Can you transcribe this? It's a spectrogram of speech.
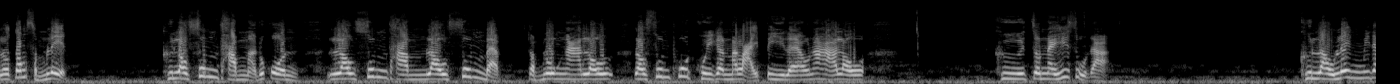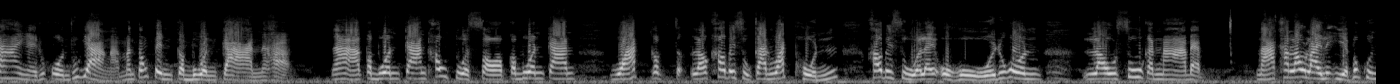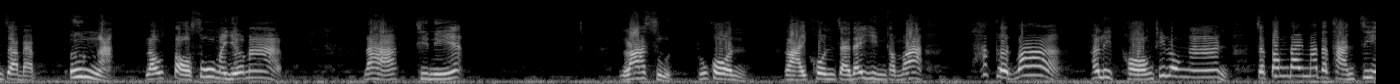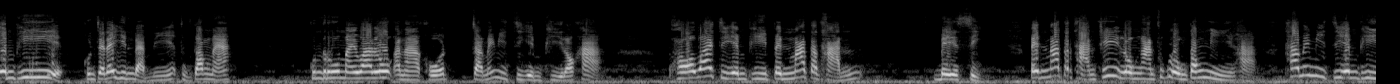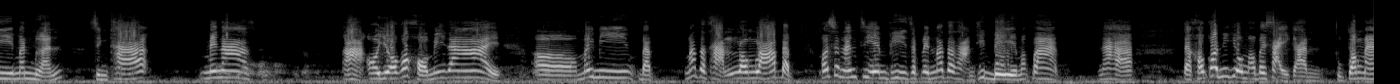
เราต้องสำเร็จ คือเราซุ่มทำอะทุกคน เราซุ่มทำเราซุ่มแบบกับโรงงานเราเราซุ่มพูดคุยกันมาหลายปีแล้วนะคะ เราคือจนในที่สุดอะคือเราเร่งไม่ได้ไงทุกคนทุกอย่างอะ มันต้องเป็นกระบวนการนะคะนะคะกระบวนการเข้าตรวจสอบกระบวนการวัดกับแล้วเข้าไปสู่การวัดผล เข้าไปสู่อะไรโอ้โหทุกคนเราสู้กันมาแบบนะ ถ้าเล่ารายละเอียดพวกคุณจะแบบอึ้งอะ เราต่อสู้มาเยอะมากนะคะ ทีนี้ ล่าสุดทุกคนหลายคนจะได้ยินคำว่า ถ้าเกิดว่าผลิตของที่โรงงานจะต้องได้มาตรฐาน GMP คุณจะได้ยินแบบนี้ถูกต้องไหมคุณรู้ไหมว่าโลกอนาคตจะไม่มี GMP แล้วค่ะ เพราะว่า GMP เป็นมาตรฐานเบสิก เป็นมาตรฐานที่โรงงานทุกโรงต้องมีค่ะ ถ้าไม่มี GMP มันเหมือนสินค้าไม่น่า อะออยก็ขอไม่ได้เอ่อไม่มีแบบมาตรฐานรองรับแบบ เพราะฉะนั้น GMP จะเป็นมาตรฐานที่เบมากๆนะคะ แต่เขาก็นิยมเอาไปใส่กัน ถูกต้องไหม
